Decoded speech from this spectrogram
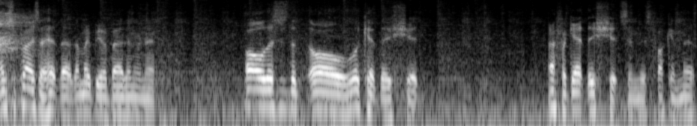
I'm surprised I hit that. That might be a bad internet. Oh, this is the... Oh, look at this shit. I forget this shit's in this fucking map.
